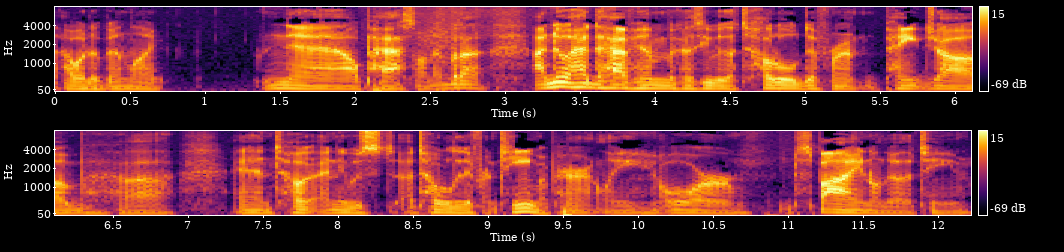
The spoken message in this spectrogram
I would have been like, nah, I'll pass on it. But I, I knew I had to have him because he was a total different paint job, uh, and to- and he was a totally different team apparently, or spying on the other team,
